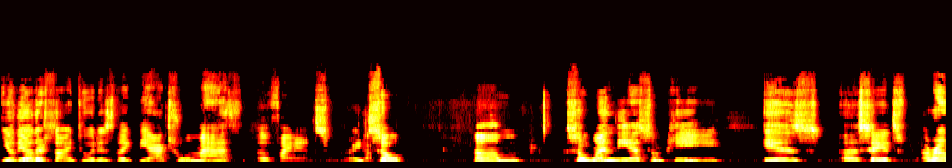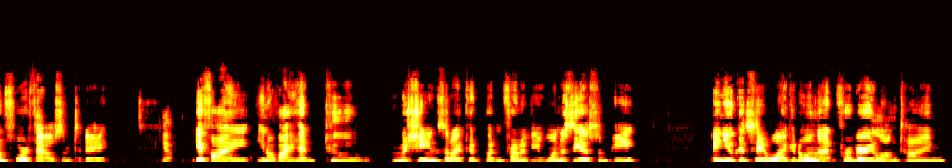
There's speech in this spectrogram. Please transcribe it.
you know, the other side to it is like the actual math of finance, right? Yeah. So, um, so when the S and P is uh, say it's around four thousand today, Yeah. If I, you know, if I had two machines that I could put in front of you, one is the S and you could say, well, I could own that for a very long time.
